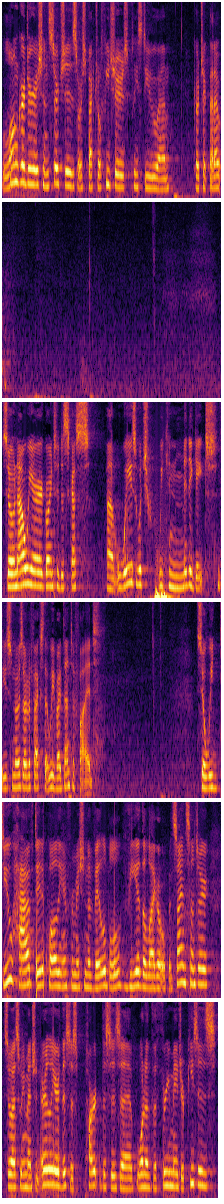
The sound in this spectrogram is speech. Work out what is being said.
longer duration searches or spectral features, please do um, go check that out. So now we are going to discuss um, ways which we can mitigate these noise artifacts that we've identified. So we do have data quality information available via the LIGO Open Science Center. So as we mentioned earlier, this is part, this is uh, one of the three major pieces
